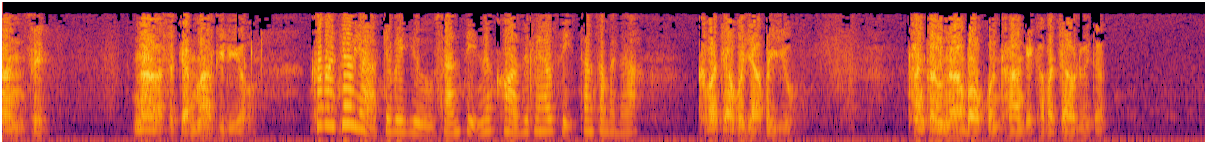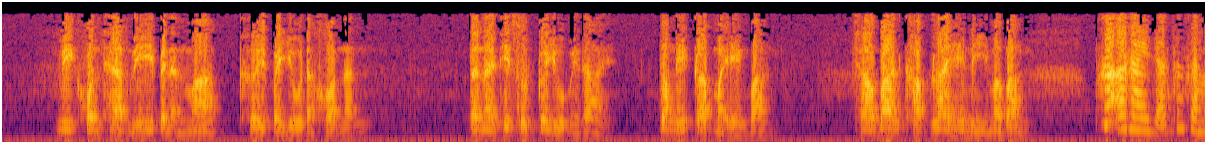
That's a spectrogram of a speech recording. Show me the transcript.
นั่นสิ น่าอัศจรรย์มากทีเดียวๆข้าพเจ้าอยากจะไปอยู่สันตินครที่แล้วสิท่านสมณะ ข้าพเจ้าก็อยากไปอยู่ ท่านกรุณาบอกคนทางแก่ข้าพเจ้าด้วยเถิดมีคนแถบนี้เป็นอันมากเคยไปอยู่นครนั้น แต่ในที่สุดก็อยู่ไม่ได้ ต้องหนี้กลับมาเองบ้าง ชาวบ้านขับไล่ให้หนีมาบ้าง เพราะอะไรเหรอท่านสม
